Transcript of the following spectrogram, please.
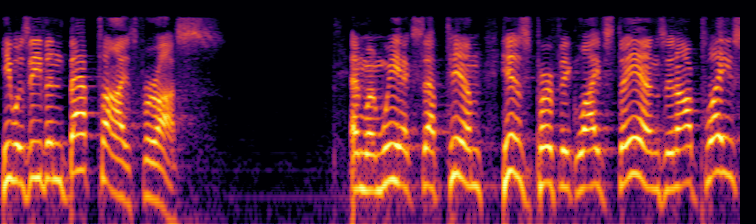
He was even baptized for us. And when we accept Him, His perfect life stands in our place.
